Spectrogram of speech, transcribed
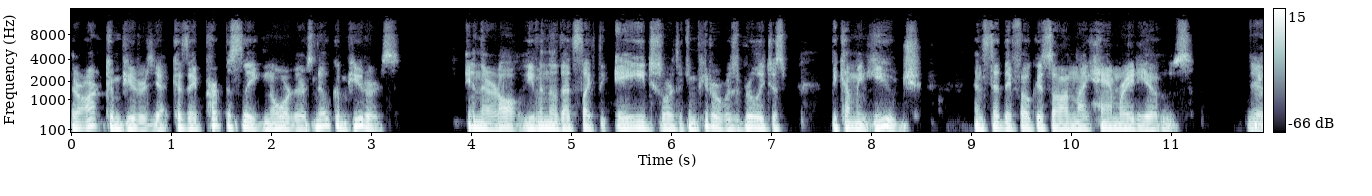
there aren't computers yet because they purposely ignore there's no computers in there at all, even though that's like the age where the computer was really just becoming huge. Instead, they focus on like ham radios, Yeah.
